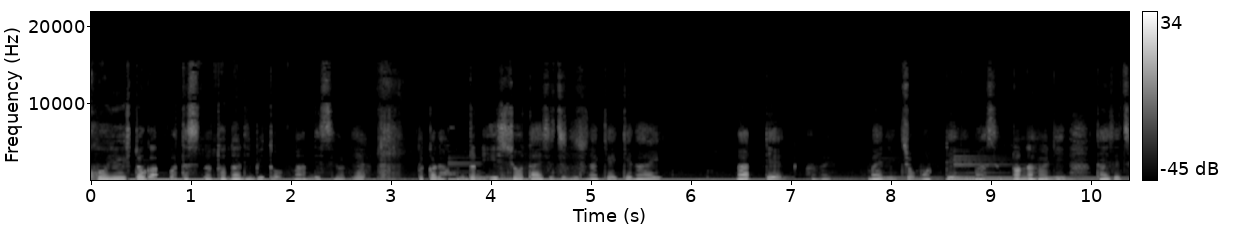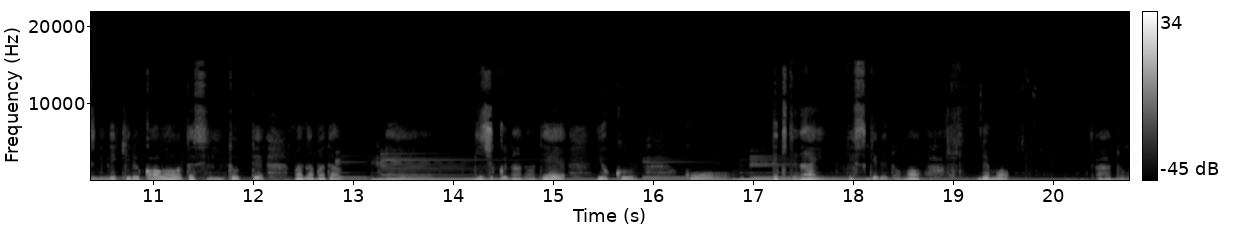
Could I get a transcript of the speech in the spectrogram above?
こういう人が私の隣人なんですよね。だから本当に一生大切にしなきゃいけないなってあの毎日思っています。どんな風に大切にできるかは私にとってまだまだ、えー、未熟なのでよくこうできてないんですけれどもでもあの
